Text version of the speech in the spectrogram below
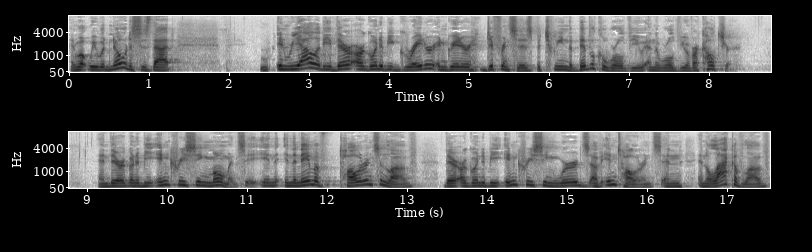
And what we would notice is that in reality, there are going to be greater and greater differences between the biblical worldview and the worldview of our culture. And there are going to be increasing moments. In, in the name of tolerance and love, there are going to be increasing words of intolerance and, and a lack of love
